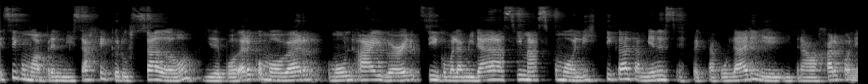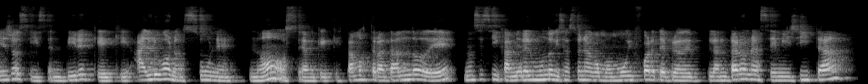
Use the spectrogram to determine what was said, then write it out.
ese como aprendizaje cruzado y de poder como ver como un iBird, sí, como la mirada así más como holística también es espectacular y, trabajar con ellos y sentir que, que, algo nos une, ¿no? O sea, que, que, estamos tratando de, no sé si cambiar el mundo quizás suena como muy fuerte, pero de plantar una semillita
